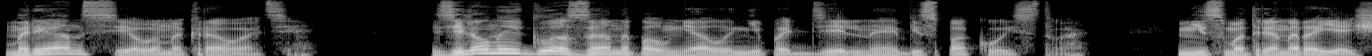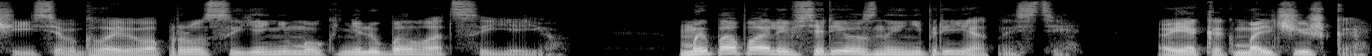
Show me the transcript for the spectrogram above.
Мариан села на кровати. Зеленые глаза наполняло неподдельное беспокойство. Несмотря на роящиеся в голове вопросы, я не мог не любоваться ею. Мы попали в серьезные неприятности, а я, как мальчишка,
